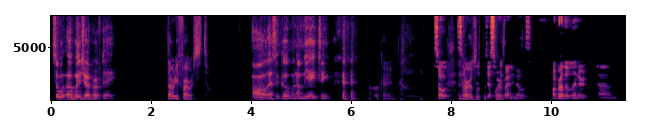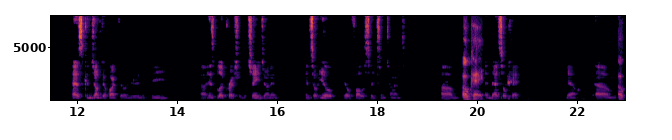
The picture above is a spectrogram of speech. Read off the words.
So uh, when's your birthday? 31st. Oh, that's a good one. I'm the 18th. okay. So, so just so everybody knows, my brother Leonard, um, has conjunctive heart failure, and the uh, his blood pressure will change on him, and so he'll he'll fall asleep sometimes. Um, okay, and that's okay. Yeah. Um, okay.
